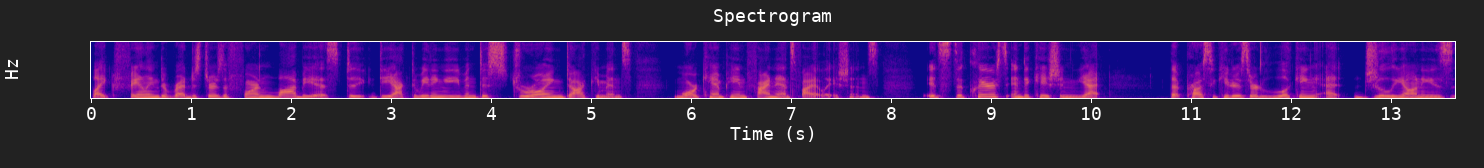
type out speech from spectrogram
like failing to register as a foreign lobbyist, de- deactivating, even destroying documents, more campaign finance violations. It's the clearest indication yet that prosecutors are looking at Giuliani's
